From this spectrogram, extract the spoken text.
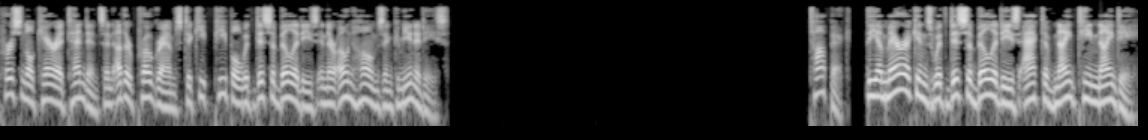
personal care attendants and other programs to keep people with disabilities in their own homes and communities. The Americans with Disabilities Act of 1990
